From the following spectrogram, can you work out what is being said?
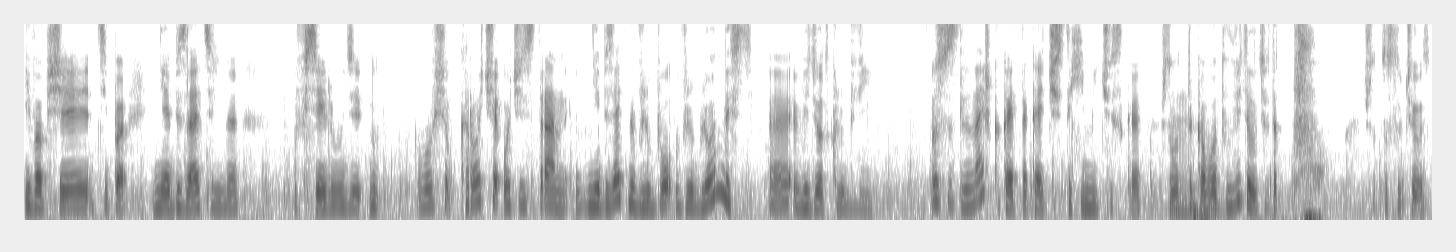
И вообще, типа, не обязательно все люди, ну, в общем, короче, очень странно. Не обязательно влюбо- влюбленность э, ведет к любви. Ну, в смысле, знаешь, какая-то такая чисто химическая, что mm-hmm. вот ты кого-то увидел, у тебя так что-то случилось.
